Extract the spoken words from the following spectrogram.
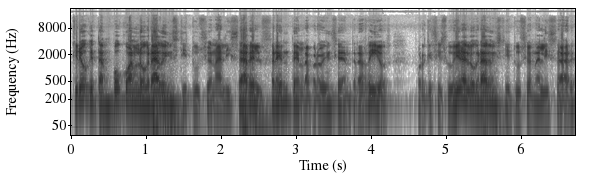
creo que tampoco han logrado institucionalizar el frente en la provincia de Entre Ríos porque si se hubiera logrado institucionalizar,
